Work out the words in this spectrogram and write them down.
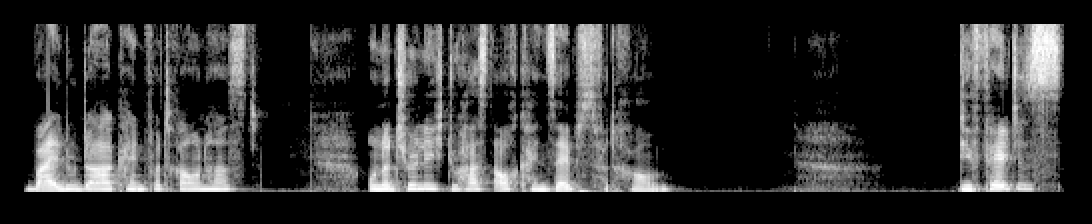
weil du da kein Vertrauen hast. Und natürlich, du hast auch kein Selbstvertrauen. Dir fällt es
